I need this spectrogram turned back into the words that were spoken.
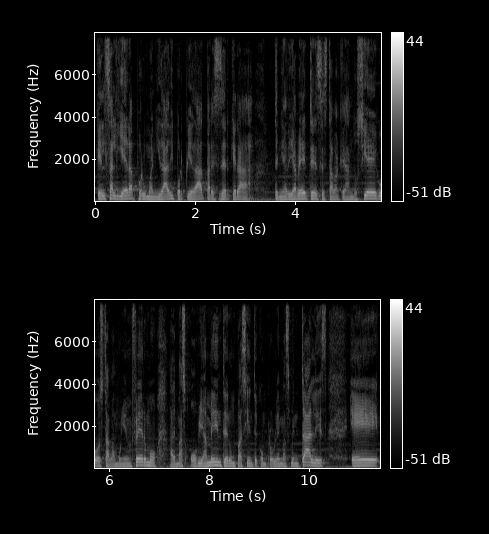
que él saliera por humanidad y por piedad, parece ser que era tenía diabetes, estaba quedando ciego, estaba muy enfermo, además obviamente era un paciente con problemas mentales. Eh,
